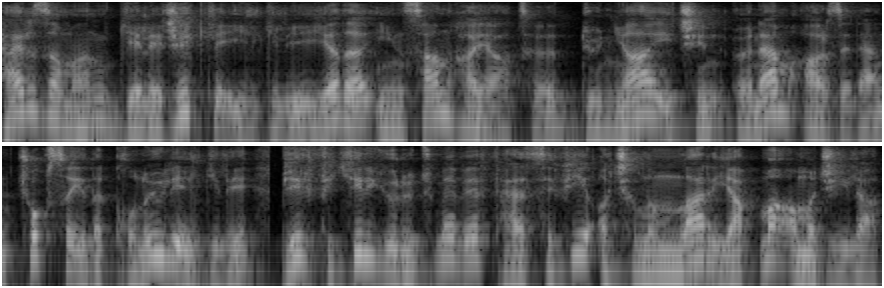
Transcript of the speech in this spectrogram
her zaman gelecekle ilgili ya da insan hayatı, dünya için önem arz eden çok sayıda konuyla ilgili bir fikir yürütme ve felsefi açılımlar yapma amacıyla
